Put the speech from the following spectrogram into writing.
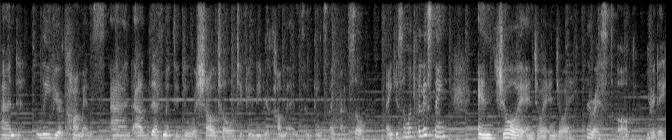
and leave your comments. And I'll definitely do a shout out if you leave your comments and things like that. So thank you so much for listening. Enjoy, enjoy, enjoy the rest of your day.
